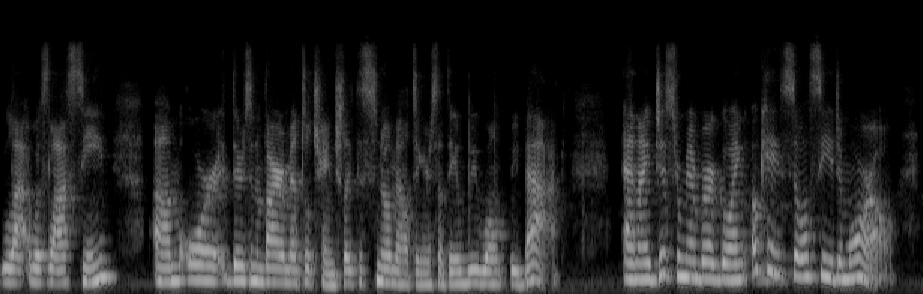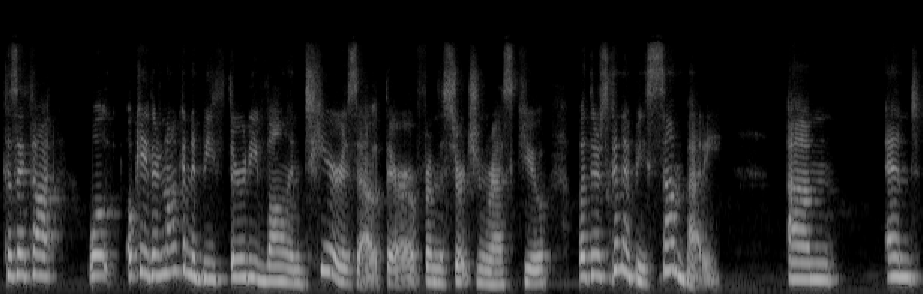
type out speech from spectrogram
la- was last seen, um, or there's an environmental change like the snow melting or something, we won't be back. And I just remember going, okay, so I'll see you tomorrow because I thought well, okay, there's not going to be 30 volunteers out there from the search and rescue, but there's going to be somebody. Um, and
